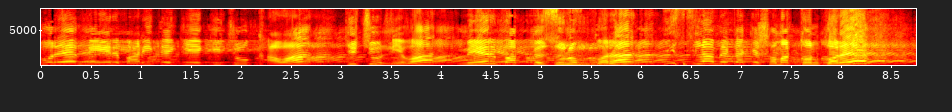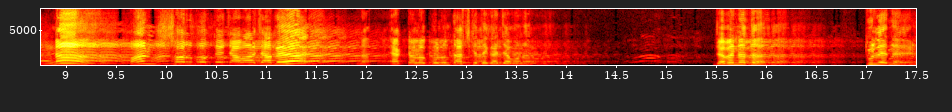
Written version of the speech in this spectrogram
করে মেয়ের বাড়িতে গিয়ে কিছু খাওয়া, কিছু নেওয়া, মেয়ের বাপকে জুলুম করা, ইসলাম এটাকে সমর্থন করে, না, পান শরবতে যাওয়া যাবে। না, একটা লোক বলুন তো, আজকে থেকে যাব না। যাবেন না তো? তুলে দেন।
